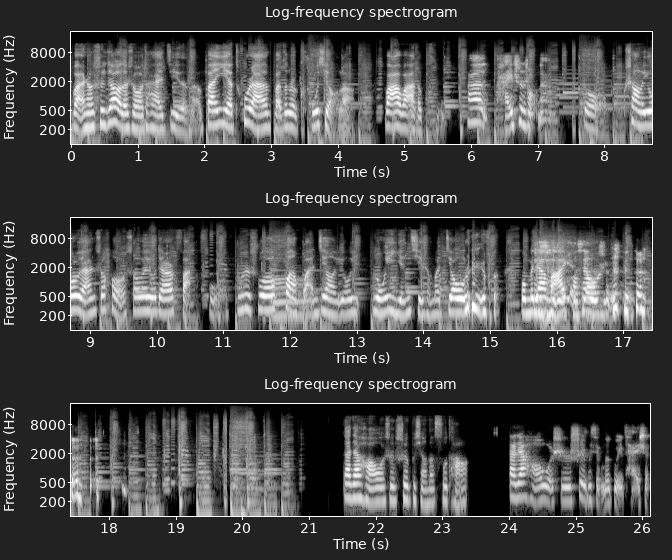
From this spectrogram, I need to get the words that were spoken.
晚上睡觉的时候他还记得呢，半夜突然把自个儿哭醒了，哇哇的哭。他还吃手呢？就上了幼儿园之后，稍微有点反复，不是说换环境有容易引起什么焦虑吗？我们家娃也焦虑。大家好，我是睡不醒的苏糖。大家好，我是睡不醒的鬼财神。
